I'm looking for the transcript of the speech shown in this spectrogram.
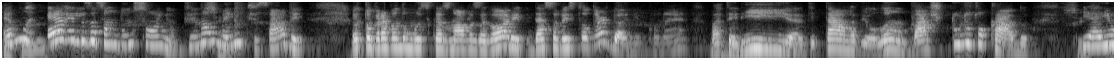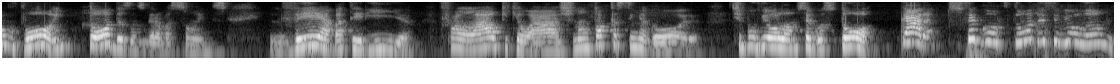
é, é, é, a realização de um sonho, finalmente, Sim. sabe? Eu tô gravando músicas novas agora e dessa vez todo orgânico, né? Bateria, uhum. guitarra, violão, baixo, tudo tocado. Sim. E aí eu vou em todas as gravações, ver a bateria, falar o que, que eu acho, não toca assim agora. Tipo, violão, você gostou? Cara, você gostou desse violão?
